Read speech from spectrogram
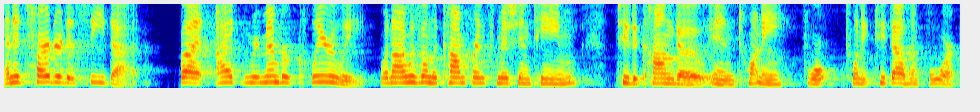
And it's harder to see that. But I remember clearly when I was on the conference mission team to the Congo in 20, 2004,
